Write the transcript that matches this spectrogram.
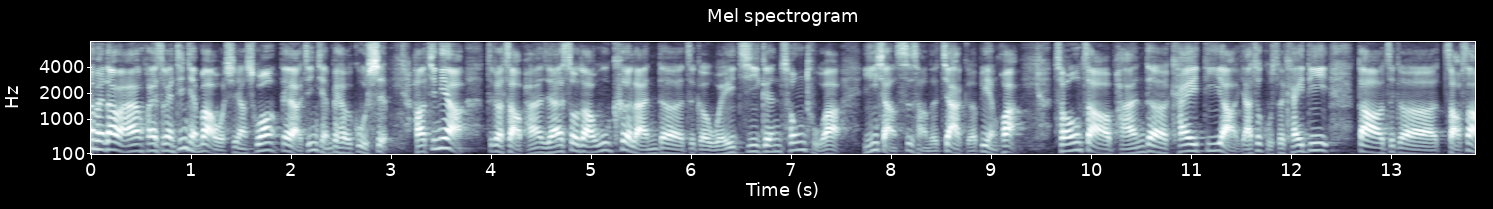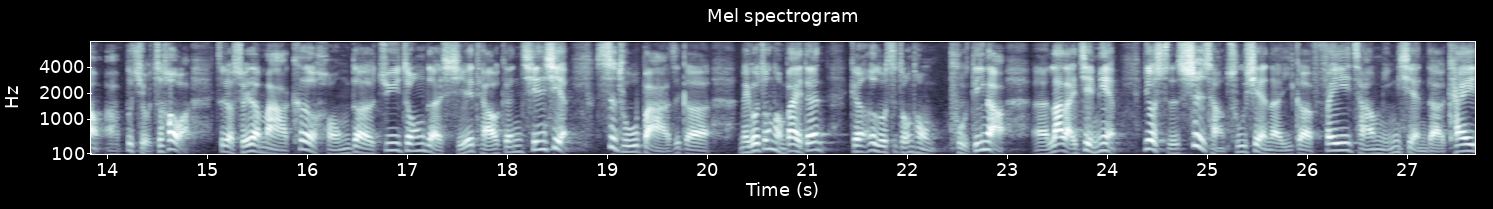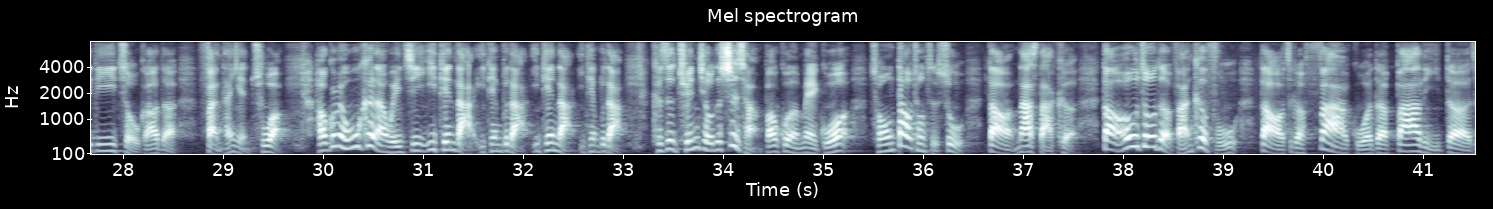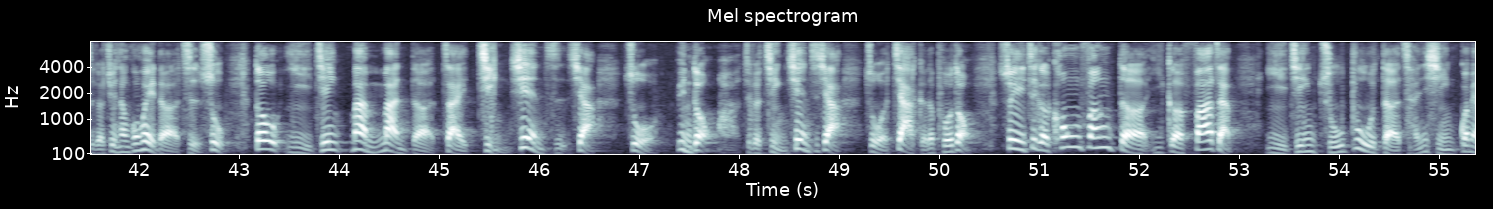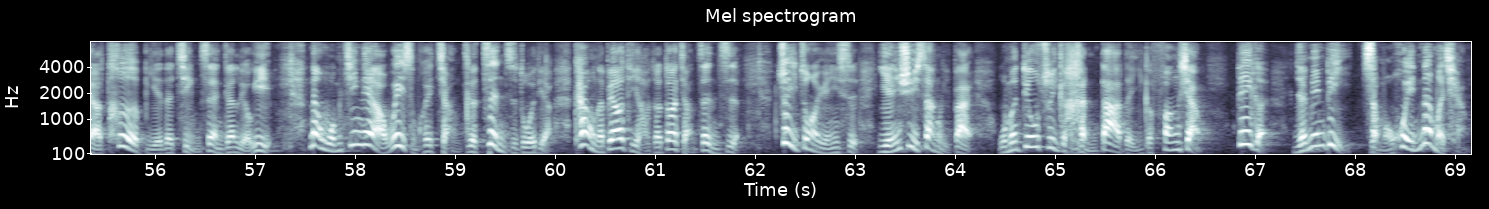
朋友们，大家晚安，欢迎收看《金钱报》，我是杨世光，带来金钱背后的故事。好，今天啊，这个早盘仍然受到乌克兰的这个危机跟冲突啊，影响市场的价格变化。从早盘的开低啊，亚洲股市的开低，到这个早上啊不久之后啊，这个随着马克宏的居中的协调跟牵线，试图把这个美国总统拜登跟俄罗斯总统普京啊，呃拉来见面，又使市场出现了一个非常明显的开低走高的反弹演出啊。好，关于乌克兰危机，一天打一天不打，一天打一天不打。可是全球的市场，包括美国，从道琼指数到纳斯达克，到欧洲的法兰克福，到这个法国的巴黎的这个券商工会的指数，都已经慢慢的在颈线之下做运动啊，这个颈线之下做价格的波动。所以这个空方的一个发展。已经逐步的成型，关要特别的谨慎跟留意。那我们今天啊，为什么会讲这个政治多一点啊？看我的标题，好像都要讲政治。最重要原因是延续上个礼拜，我们丢出一个很大的一个方向。第一个，人民币怎么会那么强？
